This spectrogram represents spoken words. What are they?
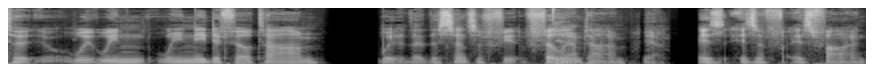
To we we we need to fill time. We, the, the sense of fi- filling Yeah. time. Yeah. Is is a, is fine.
